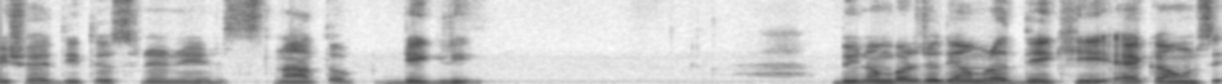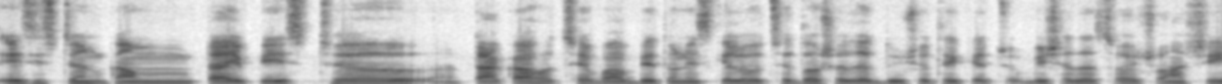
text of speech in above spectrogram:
বিষয়ে দ্বিতীয় শ্রেণির স্নাতক ডিগ্রি। দুই নম্বর যদি আমরা দেখি অ্যাকাউন্টস অ্যাসিস্ট্যান্ট কাম টাইপিস্ট টাকা হচ্ছে বা বেতন স্কেল হচ্ছে দশ হাজার দুইশো থেকে চব্বিশ হাজার ছয়শো আশি।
